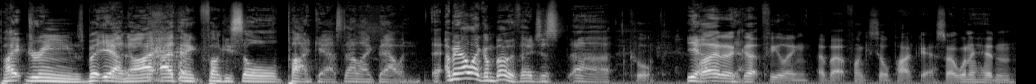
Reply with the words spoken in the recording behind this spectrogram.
pipe dreams. But yeah, no, I, I think Funky Soul podcast. I like that one. I mean, I like them both. I just uh, Cool. Yeah, Well, I had a yeah. gut feeling about Funky Soul podcast, so I went ahead and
